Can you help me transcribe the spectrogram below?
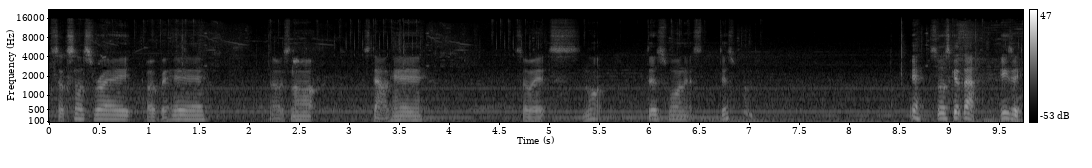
Success rate over here. No, it's not. It's down here. So it's not this one, it's this one. Yeah, so let's get that. Easy,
